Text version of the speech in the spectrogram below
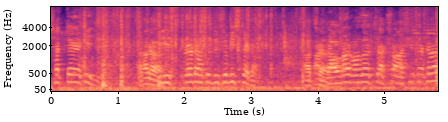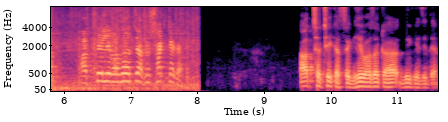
ষাট টাকা কেজি। আর আচ্ছা। ফিস হচ্ছে দুশো বিশ টাকা। আচ্ছা। ডালডার ভাজা হচ্ছে একশো আশি টাকা আর তেলে ভাজা হচ্ছে একশো ষাট টাকা। আচ্ছা ঠিক আছে ঘি ভাজাটা দুই কেজি দেন।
